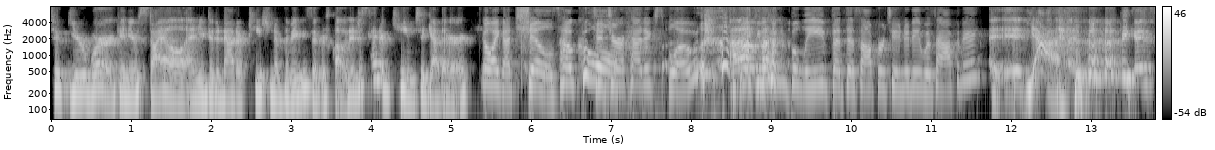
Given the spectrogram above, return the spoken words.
took your work and your style and you did an adaptation of the Babysitters Club? And it just kind of came together. Oh, I got chills. How cool. Did your head explode? um, like you couldn't believe that this opportunity was happening? It, yeah. because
